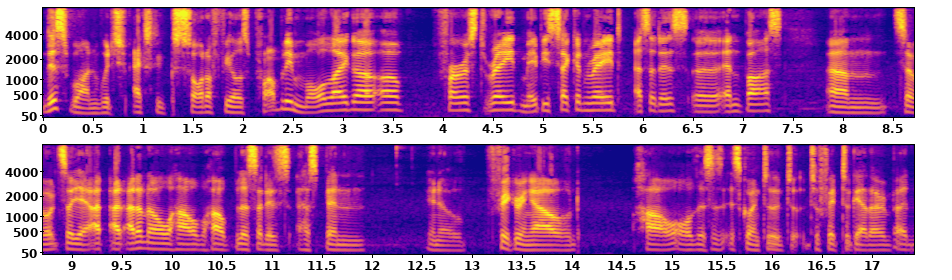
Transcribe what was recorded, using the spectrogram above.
this one, which actually sort of feels probably more like a, a first raid, maybe second raid, as it is uh, end boss. Um, so so yeah, I, I I don't know how how Blizzard is has been, you know, figuring out how all this is, is going to, to, to fit together. But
